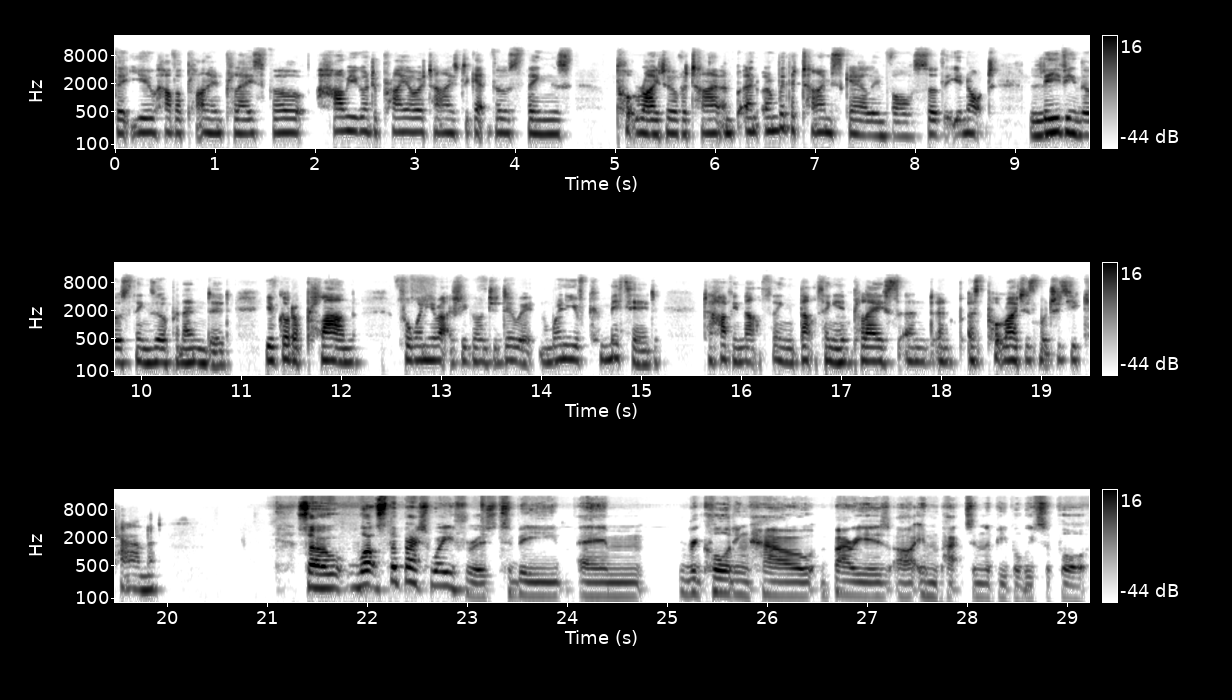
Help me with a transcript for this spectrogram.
that you have a plan in place for how you're going to prioritize to get those things put right over time and, and, and with a time scale involved so that you're not leaving those things open ended. You've got a plan for when you're actually going to do it and when you've committed to having that thing that thing in place and and as put right as much as you can so what's the best way for us to be um recording how barriers are impacting the people we support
